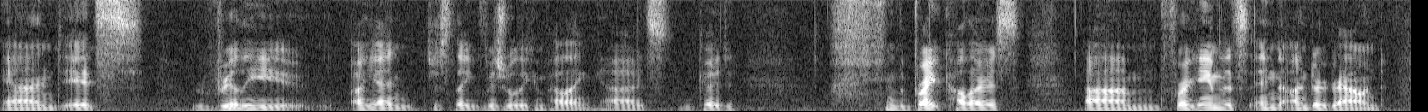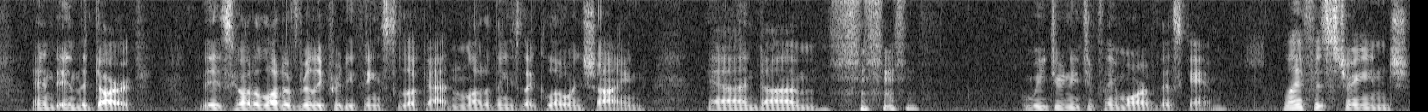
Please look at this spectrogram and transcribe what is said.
and it's really again just like visually compelling. Uh, it's good. the bright colors um, for a game that's in underground and in the dark. It's got a lot of really pretty things to look at and a lot of things that glow and shine. And um, we do need to play more of this game. Life is Strange.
